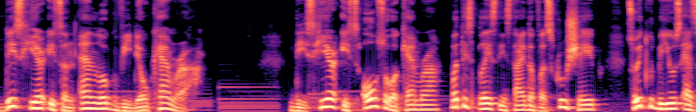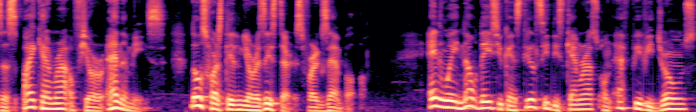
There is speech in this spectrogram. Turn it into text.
This here is an analog video camera. This here is also a camera, but is placed inside of a screw shape, so it could be used as a spy camera of your enemies, those who are stealing your resistors, for example. Anyway, nowadays you can still see these cameras on FPV drones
